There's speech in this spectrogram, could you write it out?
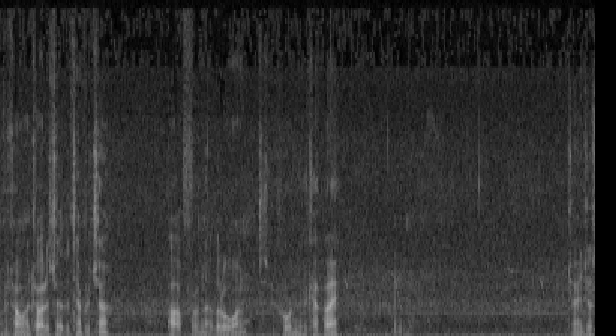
Every time I try to show the temperature, apart from that little one just before near the cafe, it changes.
